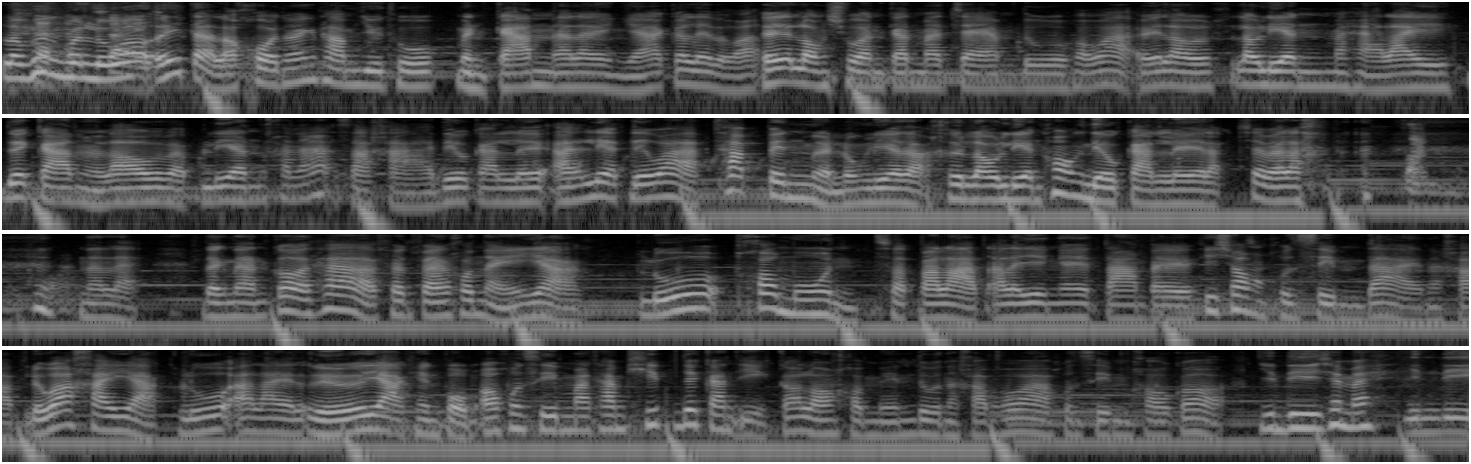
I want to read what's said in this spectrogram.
เราเพิ่งมารู้ว่าใช่เอ้ยแต่ละคนแม่งทำ YouTube เหมือนกันอะไรอย่างเงี้ยก็เลยแบบว่าเอ้ยลองชวนกันมาแจมดูเพราะว่าเอ้ยเราเราเรียนมหาลัยด้วยกันเราแบบเรียนคณะสาขาเดียวกันเลยอะเรียกได้ว่าถ้าเป็นเหมือนโรงเรียนอะคือเราเรียนห้องเดียวกันเลยล่ะใช่ไหมล่ะนั่นแหละ ดังนั้นก็ถ้าแฟนๆ คนไหนอยาก รู้ข้อมูลสัตว์ประหลาดอะไรยังไงตามไปที่ช่องคุณซิมได้นะครับหรือว่าใครอยากรู้อะไร หรืออยากเห็นผมเอาคุณซิมมาทำคลิปด้วยกันอีกก็ลองคอมเมนต์ดูนะครับเพราะว่าคุณซิมเขาก็ยินดีใช่ไหมยินดี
